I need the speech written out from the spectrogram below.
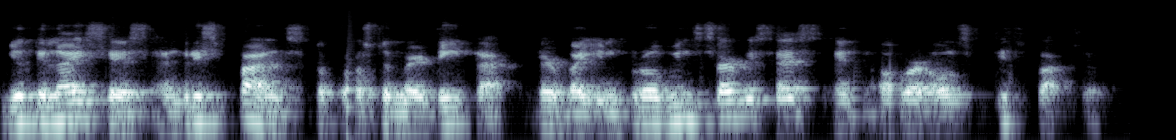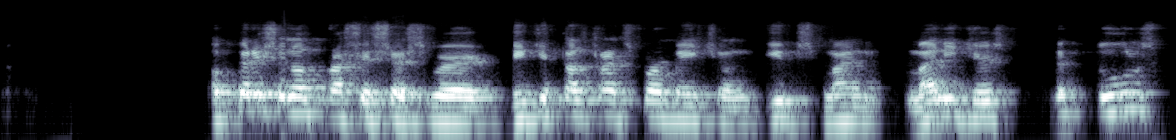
utilizes, and responds to customer data, thereby improving services and overall satisfaction. Operational processes where digital transformation gives man managers the tools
